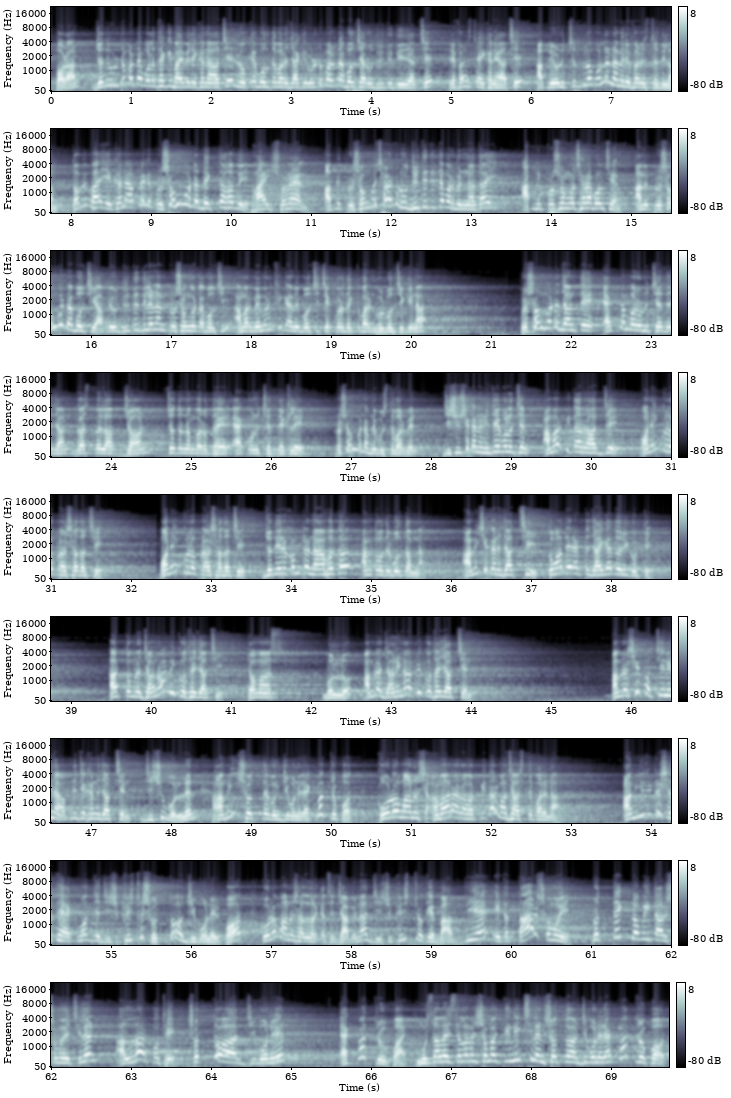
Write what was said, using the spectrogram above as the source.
পড়ান। যদি উল্টোপাল্টা বলে থাকি বাইবেল এখানে আছে লোকে বলতে পারে জাকির উল্টোপাল্টা বলছে আর উদ্ধৃতি দিয়ে যাচ্ছে। রেফারেন্সটা এখানে আছে। আপনি অনুচ্ছেদগুলো বললেন আমি রেফারেন্সটা দিলাম। তবে ভাই এখানে আপনাকে প্রসঙ্গটা দেখতে হবে। ভাই শোনেন। আপনি প্রসঙ্গ ছাড়া কোনো উদ্ধৃতি দিতে পারবেন না তাই আপনি প্রসঙ্গ ছাড়া বলছেন। আমি প্রসঙ্গটা বলছি। আপনি উদ্ধৃতি দিলেন আমি প্রসঙ্গটা বলছি। আমার মেমোরি থেকে আমি বলছি চেক করে দেখতে পারেন ভুল বলছি কিনা। প্রসঙ্গটা জানতে এক নম্বর অনুচ্ছেদে যান গসপেল অফ জন চোদ্দ নম্বর অধ্যায়ের এক অনুচ্ছেদ দেখলে প্রসঙ্গটা আপনি বুঝতে পারবেন। যিশু সেখানে নিজেই বলেছেন, আমার পিতার রাজ্যে অনেকগুলো প্রাসাদ আছে, অনেকগুলো প্রাসাদ আছে। যদি এরকমটা না হতো, আমি তোমাদের বলতাম না। আমি সেখানে যাচ্ছি, তোমাদের একটা জায়গা তৈরি করতে। আর তোমরা জানো আমি কোথায় যাচ্ছি? টমাস বলল, আমরা জানি না আপনি কোথায় যাচ্ছেন। আমরা সে পথ চিনি না, আপনি যেখানে যাচ্ছেন। যিশু বললেন, আমি সত্য এবং জীবনের একমাত্র পথ। কোনো মানুষ আমার আর আমার পিতার মাঝে আসতে পারে না। আমিও এটার সাথে একমত যে যীশুখ্রিস্ট সত্য ও জীবনের পথ। কোনো মানুষ আল্লাহর কাছে যাবে না। যীশুখ্রিস্টকে বাদ দিয়ে এটা তার সময়ে, প্রত্যেক নবী তার সময়ে ছিলেন আল্লাহর পথে সত্য আর জীবনের একমাত্র উপায়। মুসা আলাহিসাল্লামের সময় তিনি ছিলেন সত্য আর জীবনের একমাত্র পথ।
